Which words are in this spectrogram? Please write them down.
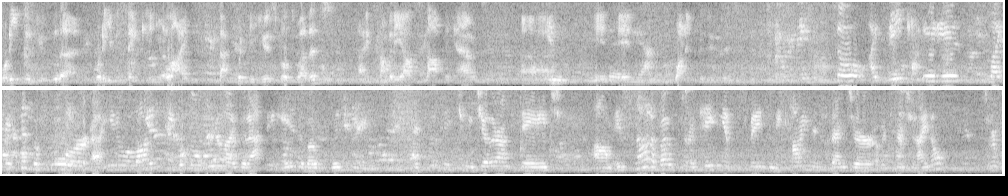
What do you think you've learned? What do you think in your life that could be useful to others, like somebody else starting out uh, In in, in wanting to do this? So I think it is, like I said before, uh, you know, a lot of people don't realize that acting is about listening. It's listening to each other on stage. Um, it's not about sort of taking up the space and becoming the center of attention. I know sort of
